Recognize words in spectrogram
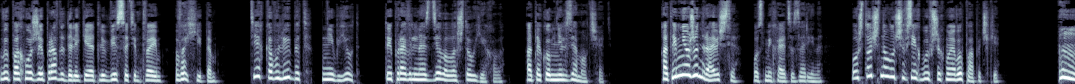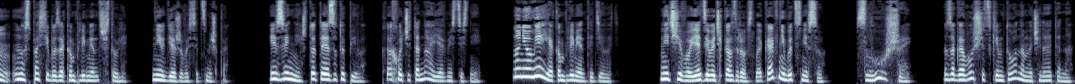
Вы, похоже, и правда далеки от любви с этим твоим вахитом. Тех, кого любят, не бьют. Ты правильно сделала, что уехала. О таком нельзя молчать. А ты мне уже нравишься, усмехается Зарина. Уж точно лучше всех бывших моего папочки. ну, спасибо за комплимент, что ли. Не удерживайся от смешка. «Извини, что-то я затупила». Хохочет она, а я вместе с ней. «Но не умею я комплименты делать». «Ничего, я девочка взрослая, как-нибудь снесу». «Слушай», — заговорщицким тоном начинает она,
